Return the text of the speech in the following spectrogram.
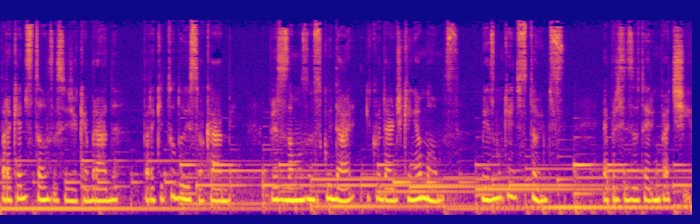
Para que a distância seja quebrada, para que tudo isso acabe, precisamos nos cuidar e cuidar de quem amamos, mesmo que distantes. É preciso ter empatia.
